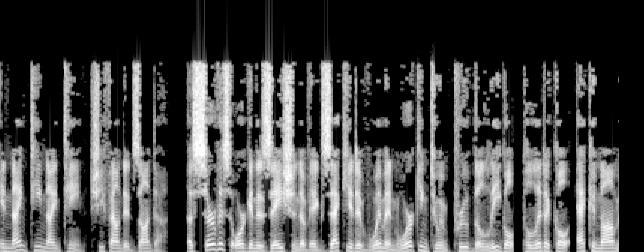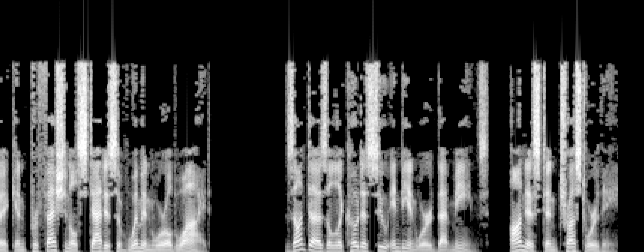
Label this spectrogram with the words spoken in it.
In 1919, she founded Zonta a service organization of executive women working to improve the legal, political, economic and professional status of women worldwide." Zonta is a Lakota Sioux Indian word that means, "...honest and trustworthy."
